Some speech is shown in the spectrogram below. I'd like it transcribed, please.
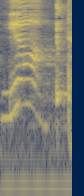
一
